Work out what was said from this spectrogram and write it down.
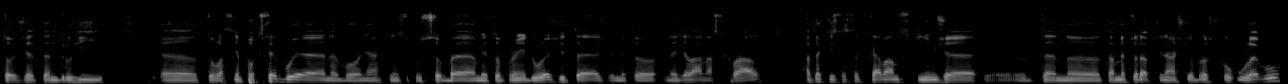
to, že ten druhý uh, to vlastně potřebuje nebo nějakým způsobem je to pro ně důležité, že mi to nedělá na schvál. A taky se setkávám s tím, že eh, ten, eh, ta metoda přináší obrovskou úlevu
